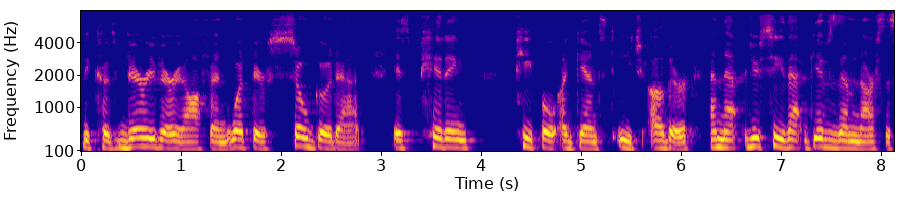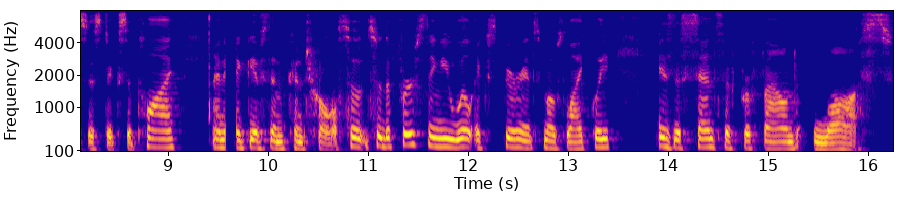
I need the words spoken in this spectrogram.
because very, very often what they're so good at is pitting people against each other. And that you see that gives them narcissistic supply and it gives them control. So, so the first thing you will experience most likely is a sense of profound loss.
